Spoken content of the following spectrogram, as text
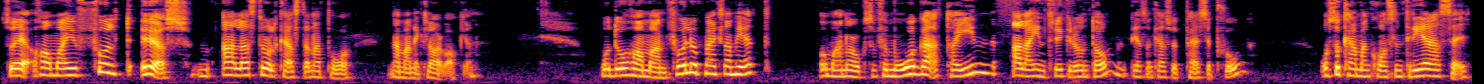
Så har man ju fullt ös, alla strålkastarna på när man är klarvaken. Och då har man full uppmärksamhet och man har också förmåga att ta in alla intryck runt om, det som kallas för perception. Och så kan man koncentrera sig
